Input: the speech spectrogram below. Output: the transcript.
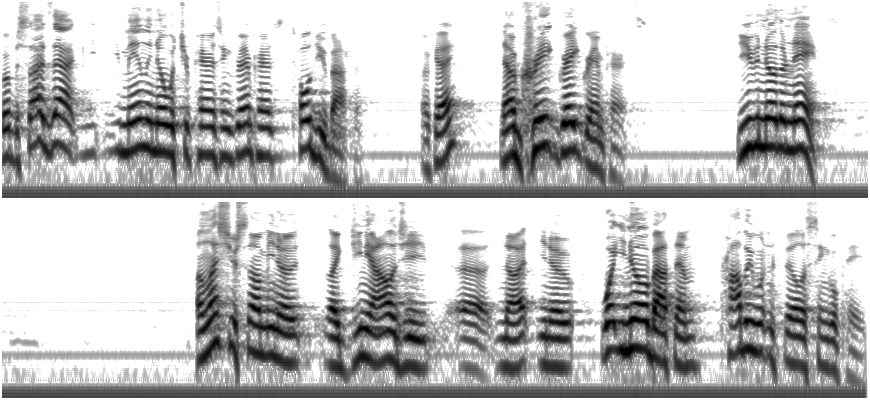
but besides that, you, mainly know what your parents and grandparents told you about them. Okay? Now, great great grandparents. Do you even know their names? Unless you're some, you know, like genealogy uh, nut, you know, what you know about them probably wouldn't fill a single page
